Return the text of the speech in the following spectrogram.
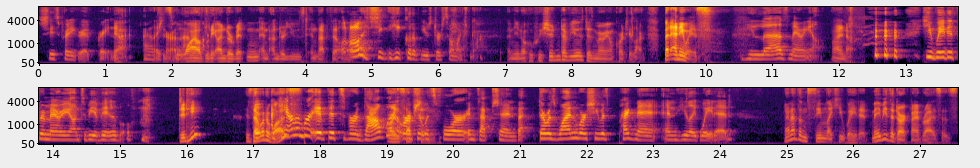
She's pretty great. Great in Yeah, that. I like she's her. wildly underwritten and underused in that film. Oh, she, he could have used her so much more. And you know who he shouldn't have used is Marion Cotillard. But anyways, He loves Marion. I know. He waited for Marion to be available. Did he? Is that what it was? I can't remember if it's for that one or, if it was for Inception, but there was one where she was pregnant and he like waited. None of them seem like he waited. Maybe The Dark Knight Rises.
